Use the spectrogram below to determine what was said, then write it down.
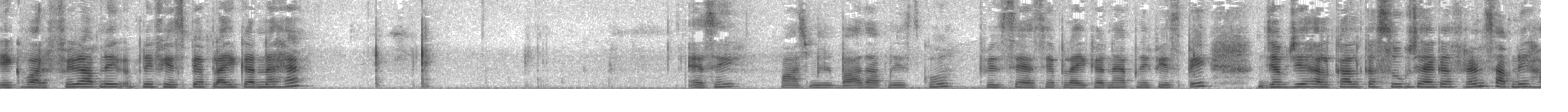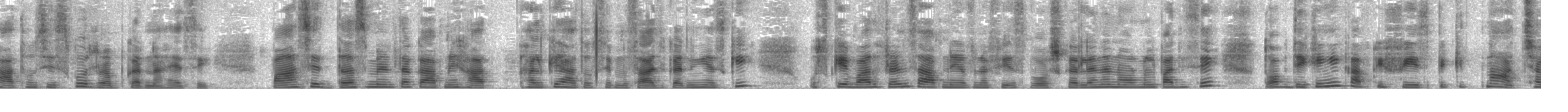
एक बार फिर आपने अपने फेस पे अप्लाई करना है। ऐसे पाँच मिनट बाद आपने इसको फिर से ऐसे अप्लाई करना है अपने फेस पे। जब ये हल्का हल्का सूख जाएगा फ्रेंड्स आपने हाथों से इसको रब करना है ऐसे। पाँच से दस मिनट तक आपने हाथ, हल्के हाथों से मसाज करनी है इसकी। उसके बाद फ्रेंड्स आपने अपना फेस वॉश कर लेना नॉर्मल पानी से। तो आप देखेंगे कि आपकी फेस पे कितना अच्छा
